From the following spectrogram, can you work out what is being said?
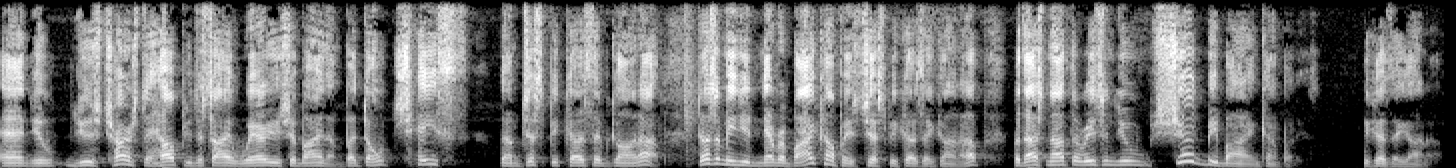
and you use charts to help you decide where you should buy them. But don't chase them just because they've gone up. Doesn't mean you'd never buy companies just because they've gone up, but that's not the reason you should be buying companies because they've gone up.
